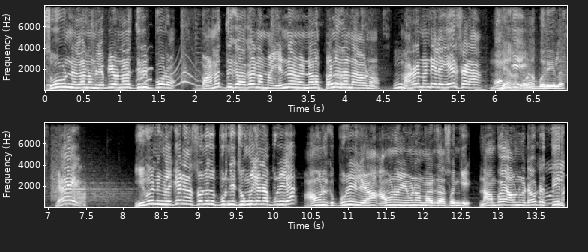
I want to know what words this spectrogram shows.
சூழ்நிலை நம்மள எப்படி வேணாலும் திருப்பி போடும். பணத்துக்காக நம்ம என்ன வேணாலும் பண்ணி ஆகணும். மரமண்டையில எனக்கு ஒண்ணும் புரியல. டேய் இவனுங்களுக்கே நான் சொன்னது புரிஞ்சிச்சு. உங்களுக்கே நான் புரியல? அவனுக்கு புரியலையா? அவனும் இவன மாதிரி தான் சொங்கி. நான் போய் அவனுக்கு டவுட்டை தீர்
